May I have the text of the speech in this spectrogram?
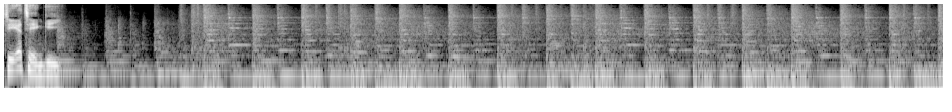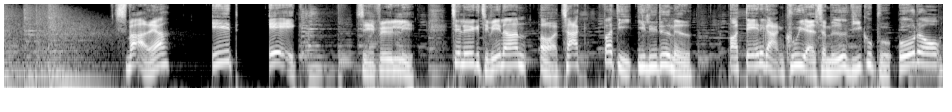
til at tænke i. Svaret er et æg. Selvfølgelig. Tillykke til vinderen, og tak fordi I lyttede med. Og denne gang kunne I altså møde Viggo på 8 år,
